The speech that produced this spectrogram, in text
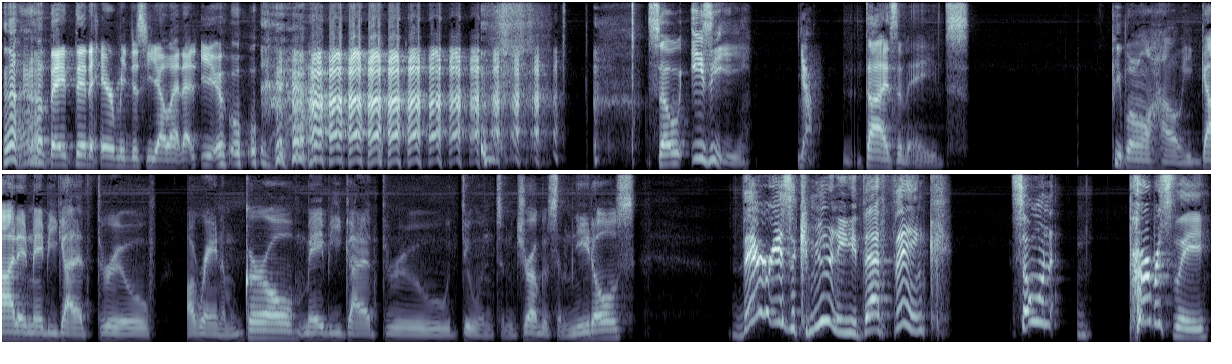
they did hear me just yell at, at you. so Eazy yeah. dies of AIDS. People don't know how he got it. Maybe he got it through a random girl. Maybe he got it through doing some drugs with some needles. There is a community that think someone purposely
